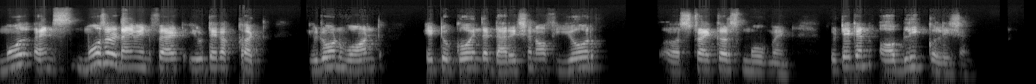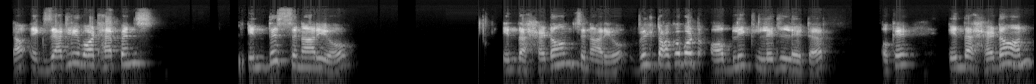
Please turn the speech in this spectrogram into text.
More and most of the time, in fact, you take a cut. You don't want it to go in the direction of your uh, striker's movement. You take an oblique collision. Now, exactly what happens in this scenario, in the head-on scenario, we'll talk about oblique little later. Okay, in the head-on,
